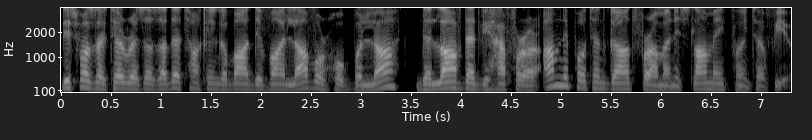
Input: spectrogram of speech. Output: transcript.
This was Dr. Rezazadeh talking about divine love or Hubbullah, the love that we have for our omnipotent God from an Islamic point of view.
